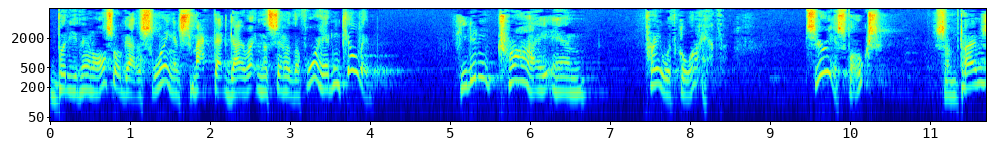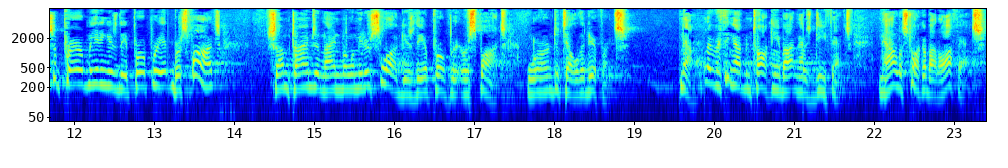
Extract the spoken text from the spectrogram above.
but he then also got a sling and smacked that guy right in the center of the forehead and killed him. He didn't try and pray with Goliath. Serious, folks. Sometimes a prayer meeting is the appropriate response. Sometimes a 9 millimeter slug is the appropriate response. Learn to tell the difference. Now, everything I've been talking about now is defense. Now let's talk about offense.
